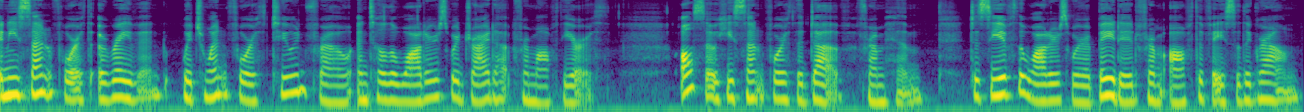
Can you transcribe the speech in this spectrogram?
And he sent forth a raven, which went forth to and fro until the waters were dried up from off the earth. Also he sent forth a dove from him, to see if the waters were abated from off the face of the ground.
